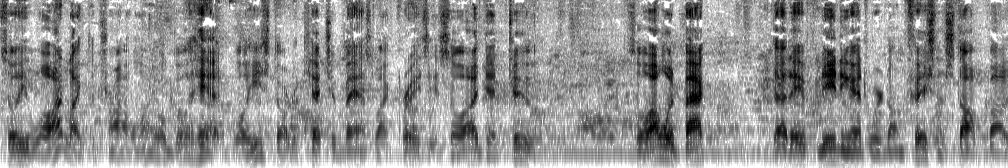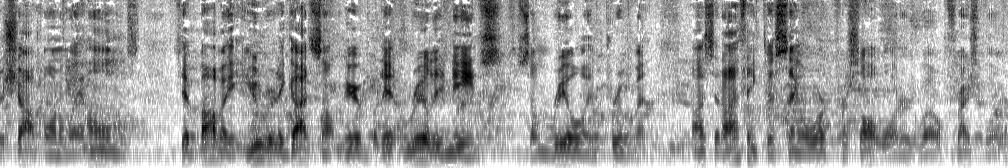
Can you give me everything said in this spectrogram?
So he, well, I'd like to try one. Well, go ahead. Well, he started catching bass like crazy, so I did too. So I went back that evening after we were done fishing, stopped by the shop on the way home, and said, Bobby, you really got something here, but it really needs some real improvement. I said, I think this thing will work for saltwater as well, freshwater.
